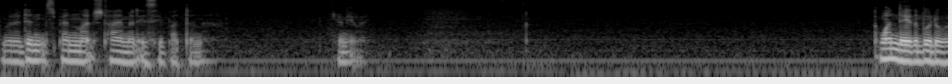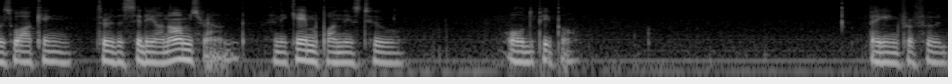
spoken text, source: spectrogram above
the Buddha didn't spend much time at Isipatana. Anyway. One day the Buddha was walking through the city on alms round, and he came upon these two old people begging for food.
